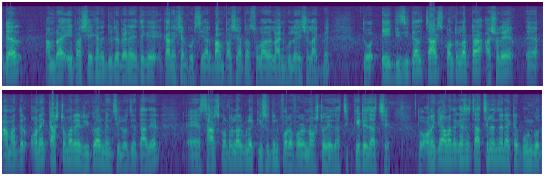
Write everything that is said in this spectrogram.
এটার আমরা এই পাশে এখানে দুটো ব্যাটারি থেকে কানেকশন করছি, আর বাম পাশে আপনার সোলারের লাইনগুলো এসে লাগবে। তো এই ডিজিটাল চার্জ কন্ট্রোলারটা আসলে আমাদের অনেক কাস্টমারের রিকোয়ারমেন্ট ছিল যে তাদের চার্জ কন্ট্রোলারগুলো কিছুদিন পরে পরে নষ্ট হয়ে যাচ্ছে, কেটে যাচ্ছে। তো অনেকে আমাদের কাছে চাচ্ছিলেন যে একটা গুণগত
